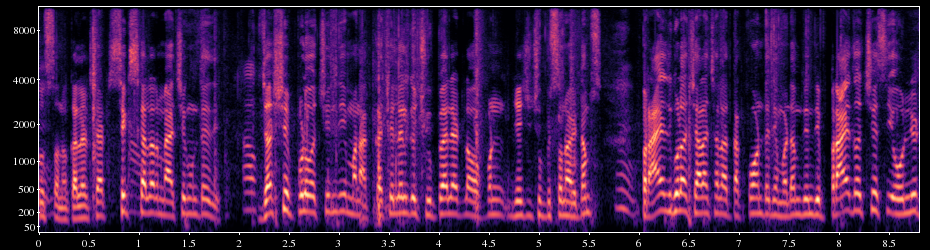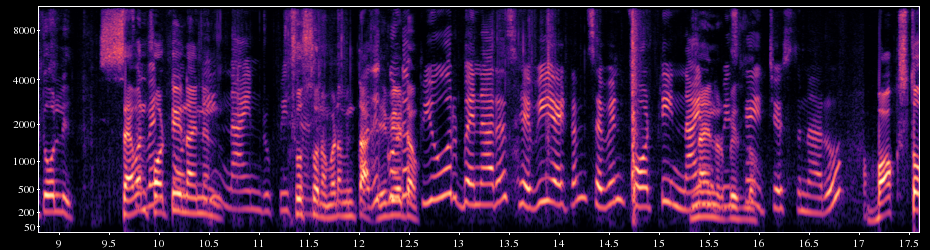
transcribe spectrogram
చూస్తాను colour chart six colour matching ఉంటుంది. జస్ట్ ఇప్పుడు వచ్చింది మన అక్క చెల్లెలకి అట్లా ఓపెన్ చేసి చూపిస్తున్న ఐటమ్స్ ప్రైస్ కూడా చాలా చాలా తక్కువ ఉంటుంది మేడం. దీని ప్రైస్ వచ్చేసి only to only seven forty nine nine rupees చూస్తున్నాం మేడం ఇంత heavy item pure Benares heavy item seven forty nine rupees. ఇచ్చేస్తున్నారు. బాక్స్తో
